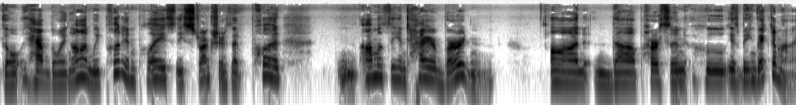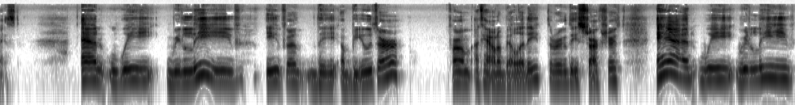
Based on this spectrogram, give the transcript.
go have going on, we put in place these structures that put almost the entire burden on the person who is being victimized. And we relieve even the abuser from accountability through these structures. And we relieve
